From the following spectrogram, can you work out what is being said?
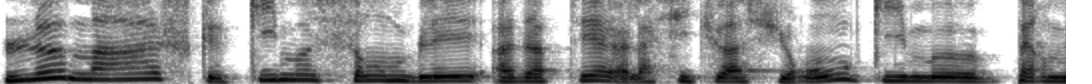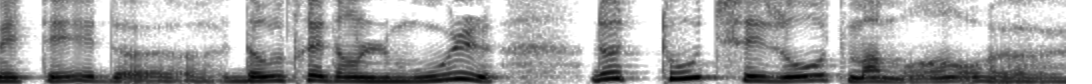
le masque qui me semblait adapté à la situation, qui me permettait d'entrer dans le moule de toutes ces autres mamans euh,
